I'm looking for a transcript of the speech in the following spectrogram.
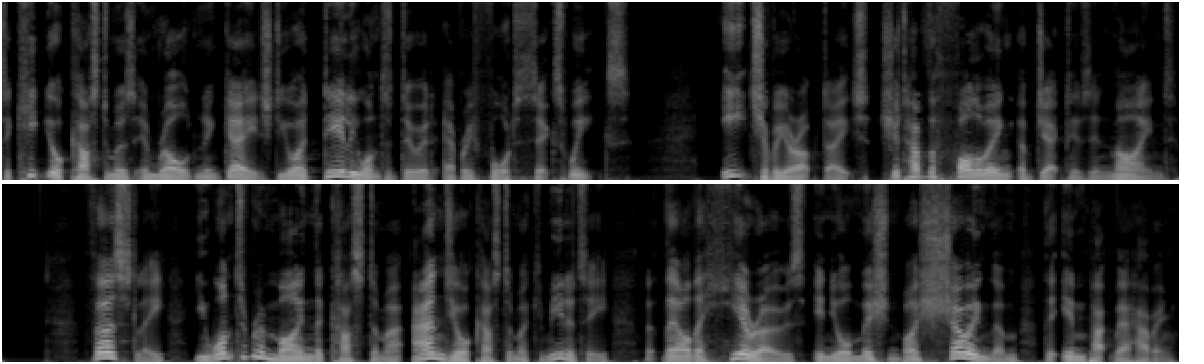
to keep your customers enrolled and engaged, you ideally want to do it every four to six weeks. Each of your updates should have the following objectives in mind. Firstly, you want to remind the customer and your customer community that they are the heroes in your mission by showing them the impact they're having.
